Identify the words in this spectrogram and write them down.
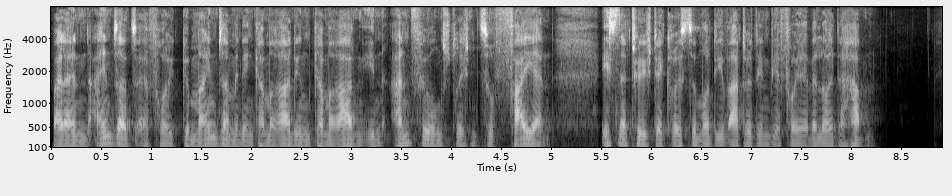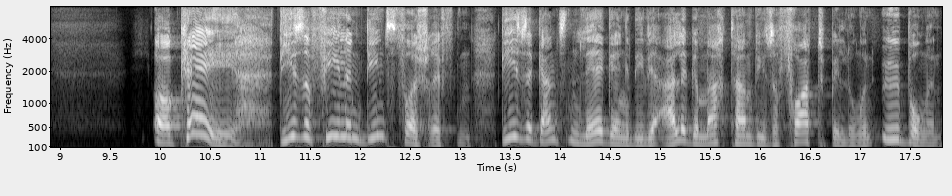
Weil ein Einsatzerfolg gemeinsam mit den Kameradinnen und Kameraden in Anführungsstrichen zu feiern, ist natürlich der größte Motivator, den wir Feuerwehrleute haben. Okay, diese vielen Dienstvorschriften, diese ganzen Lehrgänge, die wir alle gemacht haben, diese Fortbildungen, Übungen,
